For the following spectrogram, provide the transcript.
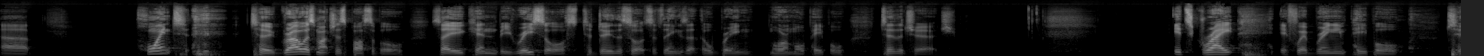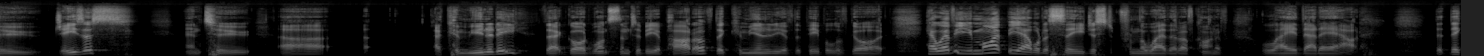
uh, point to grow as much as possible so you can be resourced to do the sorts of things that will bring more and more people to the church it's great if we're bringing people to Jesus and to uh, a community that God wants them to be a part of, the community of the people of God. However, you might be able to see just from the way that I've kind of laid that out that there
